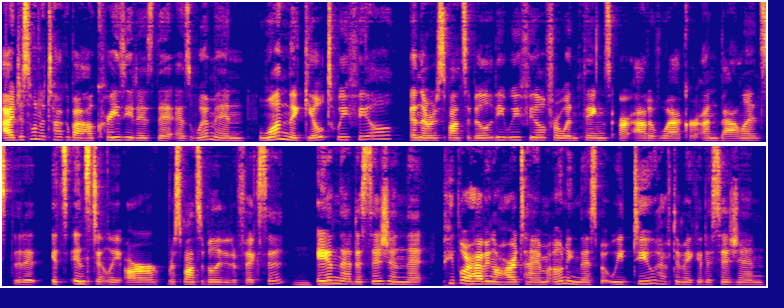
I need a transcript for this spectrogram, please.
I just want to talk about how crazy it is that as women, one, the guilt we feel and the responsibility we feel for when things are out of whack or unbalanced, that it, it's instantly our responsibility to fix it. Mm-hmm. And that decision that people are having a hard time owning this, but we do have to make a decision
